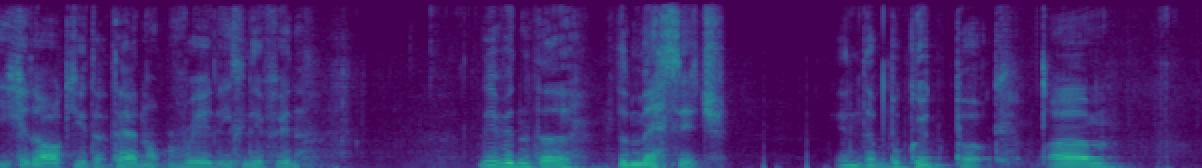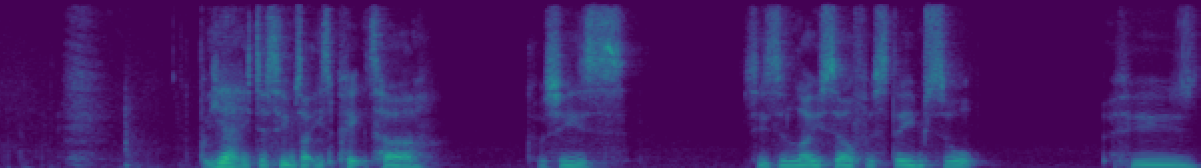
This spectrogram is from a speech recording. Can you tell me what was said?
you could argue that they're not really living living the the message in the good book. Um, but yeah, it just seems like he's picked her because she's she's a low self-esteem sort who's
